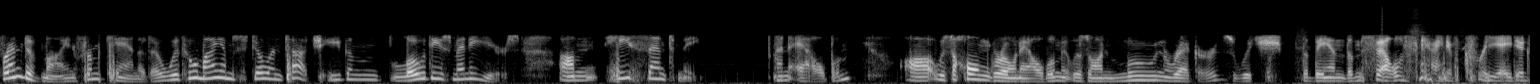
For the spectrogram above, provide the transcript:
friend of mine from Canada, with whom I am still in touch, even lo these many years, um, he sent me an album. Uh, it was a homegrown album. It was on Moon Records, which the band themselves kind of created,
